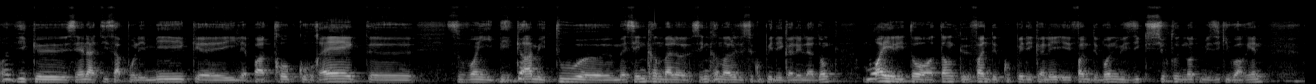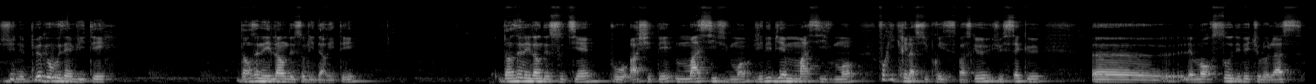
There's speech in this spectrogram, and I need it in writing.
On dit que c'est un artiste à polémique, euh, il n'est pas trop correct, euh, souvent il dégame et tout, euh, mais c'est une grande valeur, c'est une grande valeur de ce coupé décalé là. Donc, moi, Hérito, en tant que fan de coupé décalé et fan de bonne musique, surtout de notre musique ivoirienne, je ne peux que vous inviter dans un élan de solidarité, dans un élan de soutien pour acheter massivement, je dis bien massivement, faut qu'il crée la surprise parce que je sais que euh, les morceaux de Vetchulolas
